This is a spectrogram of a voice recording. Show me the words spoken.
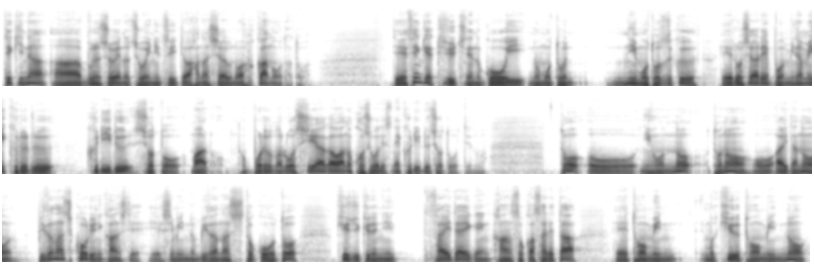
的なあ文書への調印については話し合うのは不可能だと。で、1991年の合意のもとに基づく、えーロシア連邦南クルル、クリル諸島、まあ、北方領土のロシア側の故障ですね、クリル諸島っていうのは。と、日本のとの間のビザなし交流に関して、市民のビザなし渡航と99年に最大限簡素化された、えー島民、旧島民の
